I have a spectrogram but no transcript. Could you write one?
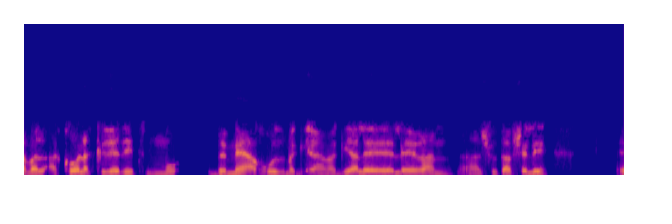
אבל הכל הקרדיט במאה אחוז מגיע, מגיע לערן, השותף שלי. Uh,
